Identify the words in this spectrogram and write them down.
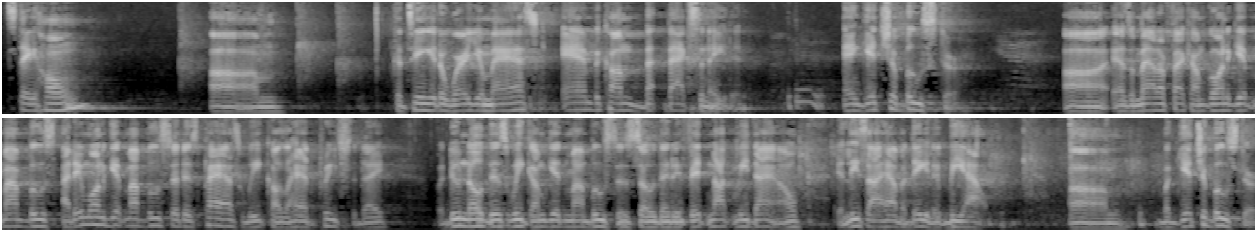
stay home. Um, continue to wear your mask and become vaccinated and get your booster. Uh, as a matter of fact, I'm going to get my boost. I didn't want to get my booster this past week because I had to preach today. But do know this week I'm getting my booster so that if it knocked me down, at least I have a day to be out. Um, but get your booster.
